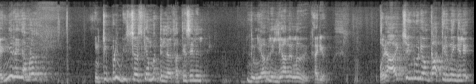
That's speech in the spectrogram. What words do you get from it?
എങ്ങനെ നമ്മൾ എനിക്കിപ്പോഴും വിശ്വസിക്കാൻ പറ്റില്ല സത്യശീലിൽ ദുനിയാവിലില്ല എന്നുള്ളത് കാര്യം. ഒരാഴ്ചയും കൂടി അവൻ കാത്തിരുന്നെങ്കിൽ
